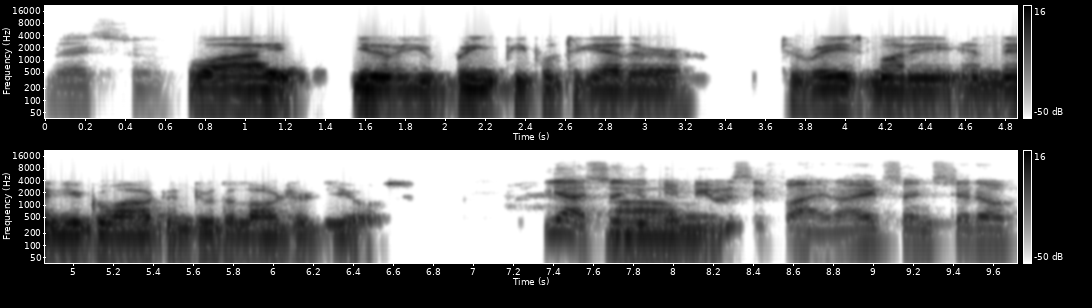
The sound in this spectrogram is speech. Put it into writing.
that's true. why you know you bring people together to raise money and then you go out and do the larger deals. Yeah so you um, can diversify right? So instead of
